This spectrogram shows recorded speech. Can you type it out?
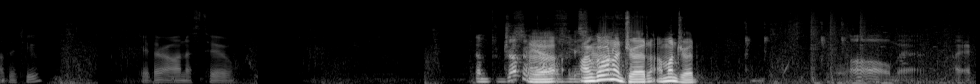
other two? Okay, they're on us too. I'm dropping Yeah, here. I'm going on dread. I'm on dread. Oh man, I X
